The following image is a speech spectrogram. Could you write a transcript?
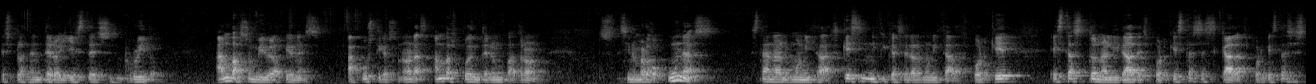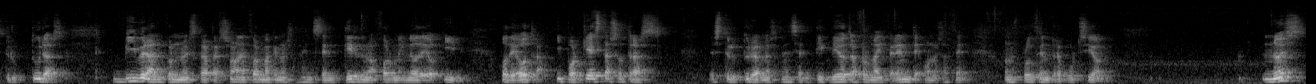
es placentero y este es ruido? Ambas son vibraciones acústicas sonoras, ambas pueden tener un patrón. Sin embargo, unas están armonizadas. ¿Qué significa ser armonizadas? ¿Por qué estas tonalidades, por qué estas escalas, por qué estas estructuras vibran con nuestra persona de forma que nos hacen sentir de una forma y no de, o de otra? ¿Y por qué estas otras estructuras nos hacen sentir de otra forma diferente o nos, hacen, o nos producen repulsión? No es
